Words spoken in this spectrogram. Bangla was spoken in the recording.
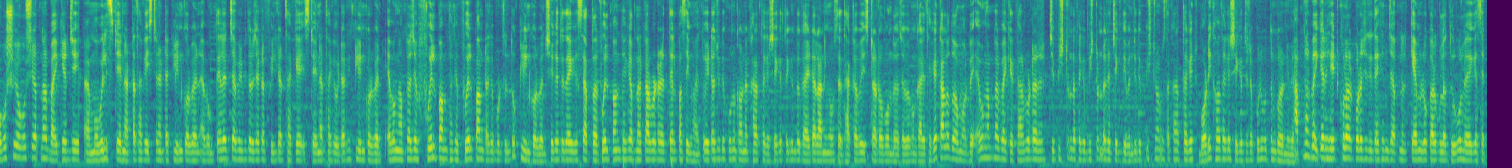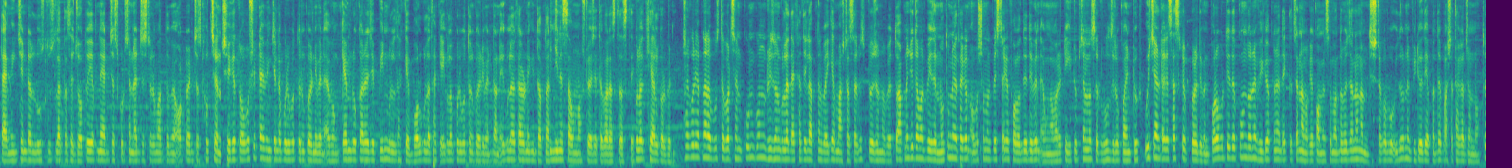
অবশ্যই অবশ্যই আপনার বাইকের যে মোবাইল স্টেনারটা থাকে স্টেনারটা ক্লিন করবেন এবং তেলের চাবির ভিতরে যে একটা ফিল্টার থাকে স্টেনার থাকে, ওইটাকে ক্লিন করবেন এবং আপনার যে ফুয়েল পাম্প থাকে ফুয়েল পাম্পটাকে পর্যন্ত ক্লিন করবেন। সেক্ষেত্রে দেখা গেছে আপনার ফুয়েল পাম্প থেকে আপনার কার্বোরেটারের তেল পাসিং হয়। তো এটা যদি কোনো কারণে খারাপ থাকে, সেক্ষেত্রে কিন্তু গাড়িটা রানিং অবস্থায় ধাক্কাবে স্টার্টও বন্ধ হয়ে যাবে এবং গাড়ি থেকে কালো দোয়া মরবে এবং আপনার বাইকের কার্বোরেটারের যে পিস্টনটা থাকে পিস্টনটাকে চেক দিবেন। যদি পিস্টন অবস্থা খারাপ থাকে বডি খাওয়া থাকে, সেক্ষেত্রে এটা পরিবর্তন করে নেবেন। আপনার বাইকের হেড খোলার পরে যদি দেখেন যে আপনার ক্যাম রোকারগুলো দুর্বল হয়ে গেছে টাইমিং চেনটা লুজ লুজ লাগতেছে। যতই আপনি অ্যাডজাস্ট করছেন অ্যাডজাস্টের মাধ্যমে অটো অ্যাডজাস্ট হচ্ছে না সেক্ষেত্রে অবশ্যই টাইমিং চেনটা পরিবর্তন করে নেবেন এবং ক্যাম রোকারের যে পিনগুলো থাকে বলগুলো থাকে, এগুলো পরিবর্তন করে নেবেন। কারণ এগুলোর কারণে কিন্তু আপনার ইঞ্জিনের সাউন্ড নষ্ট হয়ে যেতে পারে আস্তে আস্তে। এগুলো খেয়াল করবেন। আশা করি আপনারা বুঝতে পারছেন কোন কোন রিজনগুলো দেখা দিলে আপনার বাইকে মাস্টার সার্ভিস প্রয়োজন হবে। তো আপনি যদি আমার পেজে নতুন হয়ে থাকেন, অবশ্যই আমার পেজটাকে ফলো দিয়ে দেবেন এবং আমার একটি ইউটিউব চ্যানেল আছে রুল জিরো পয়েন্ট টু ওই চ্যানেলটাকে সাবস্ক্রাইব করে দেবেন। পরবর্তীতে কোন ধরনের ভিডিও আপনারা দেখতে চান, আমাকে কমেন্টসের মাধ্যমে জানান। আমি চেষ্টা করব ওই ধরনের ভিডিও দিয়ে আপনাদের পাশে থাকার জন্য। তো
